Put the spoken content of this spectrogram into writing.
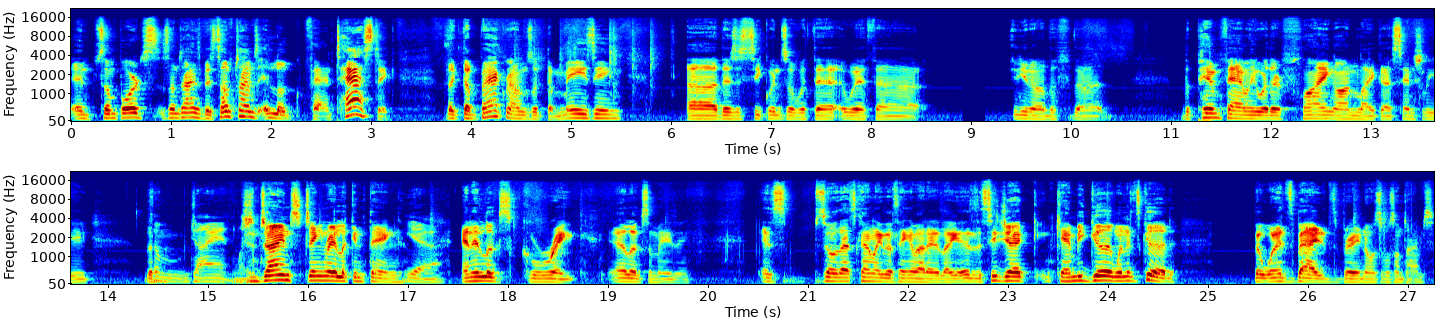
in some parts sometimes, but sometimes it looked fantastic. Like the backgrounds looked amazing. Uh, there's a sequence of with the with uh, you know the the the Pym family where they're flying on like essentially the Some giant, like, giant stingray looking thing, yeah, and it looks great. It looks amazing. It's so that's kind of like the thing about it. Like the CGI can be good when it's good, but when it's bad, it's very noticeable sometimes.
